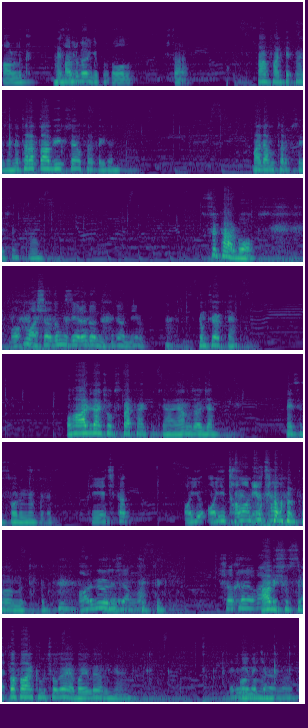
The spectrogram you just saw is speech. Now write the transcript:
Karlık. Karlı bölge burada oğlum. Şu taraf. Tamam fark etmez ya. Ne taraf daha büyükse o tarafa gidelim. Madem bu tarafı seçtin tamam. Süper Bolt. Ba- başladığımız yere döndük biliyorsun değil mi? Sıkıntı yok ya. O harbiden çok süper taktik ya. Yalnız öleceksin. Neyse sorun yok. Piye çıkak. Ayı ayı tamam yeter. tamam tamamdır. Harbi öleceğim lan. Çıktık. Şaka yapar. Abi şu sırtta falan kılıç oluyor ya bayılıyorum ya. Benim Vallahi. yemek yemem lazım.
